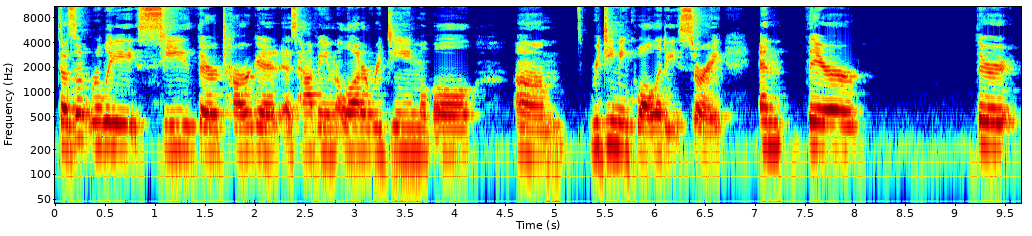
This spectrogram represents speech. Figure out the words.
doesn't really see their target as having a lot of redeemable, um, redeeming qualities. Sorry, and their their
